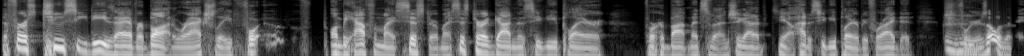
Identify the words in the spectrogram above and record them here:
the first two CDs I ever bought were actually for on behalf of my sister. My sister had gotten a CD player for her bat mitzvah, and she got a you know had a CD player before I did. She's four Mhm. years older than me.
